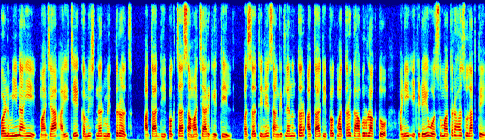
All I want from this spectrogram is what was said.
पण मी नाही. माझ्या आईचे कमिशनर मित्रच. आता दीपकचा समाचार घेतील. असं तिने सांगितल्यानंतर आता दीपक मात्र घाबरू लागतो आणि इकडे वसू मात्र हसू लागते.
